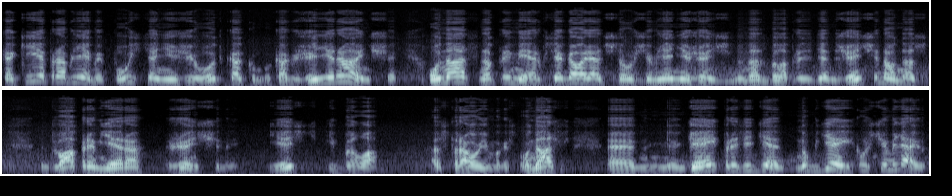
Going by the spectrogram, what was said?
Какие проблемы? Пусть они живут, как, как жили раньше. У нас, например, все говорят, что ущемление женщин. У нас была президент женщина, у нас два премьера женщины. Есть и была. Остроуема. У нас э, гей-президент. Ну где их ущемляют?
